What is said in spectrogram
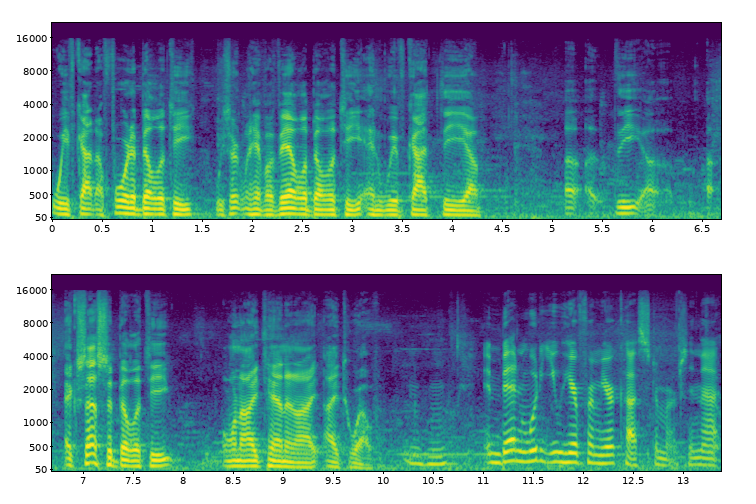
we've got affordability, we certainly have availability, and we've got the uh, uh, the uh, uh, accessibility on I-10 and I- I-12. And Ben, what do you hear from your customers in that?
